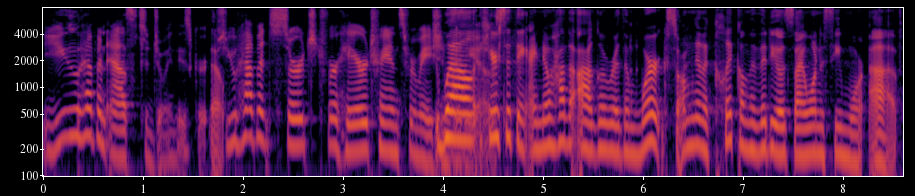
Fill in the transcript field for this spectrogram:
you haven't asked to join these groups. You haven't searched for hair transformation. well, videos. here's the thing. I know how the algorithm works, so I'm gonna click on the videos that I want to see more of.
